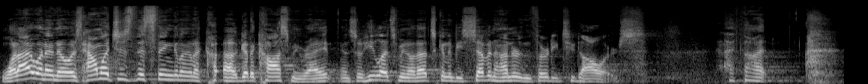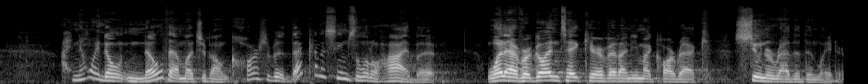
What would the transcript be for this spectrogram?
What I want to know is how much is this thing going to uh, cost me, right? And so he lets me know that's going to be $732. And I thought, I know I don't know that much about cars, but that kind of seems a little high. But Whatever, go ahead and take care of it. I need my car back sooner rather than later.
